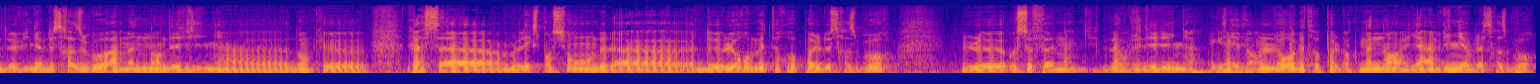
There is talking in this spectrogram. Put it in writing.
Le vignoble de Strasbourg a maintenant des vignes, euh, donc euh, grâce à l'expansion de la de l'Eurométropole de Strasbourg, le Ossofen, là où j'ai des vignes, et dans l'Eurométropole. Donc maintenant, il y a un vignoble à Strasbourg.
